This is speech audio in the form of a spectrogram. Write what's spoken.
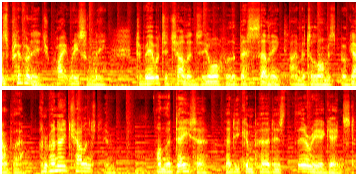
Was privileged quite recently to be able to challenge the author of the best selling climate alarmist book out there. And when I challenged him on the data that he compared his theory against,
